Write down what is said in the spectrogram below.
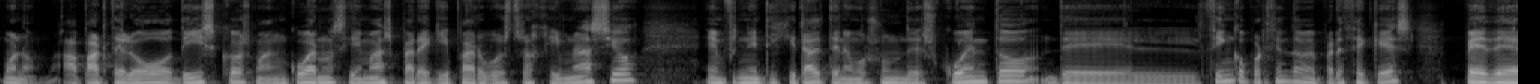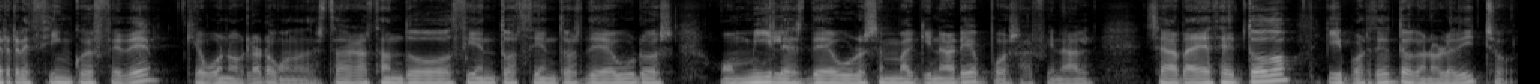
bueno, aparte luego discos, mancuernas y demás para equipar vuestro gimnasio. En Fines Digital tenemos un descuento del 5%, me parece que es PDR5FD, que bueno, claro, cuando te estás gastando cientos, cientos de euros o miles de euros en maquinaria, pues al final se agradece todo. Y por cierto, que no lo he dicho,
